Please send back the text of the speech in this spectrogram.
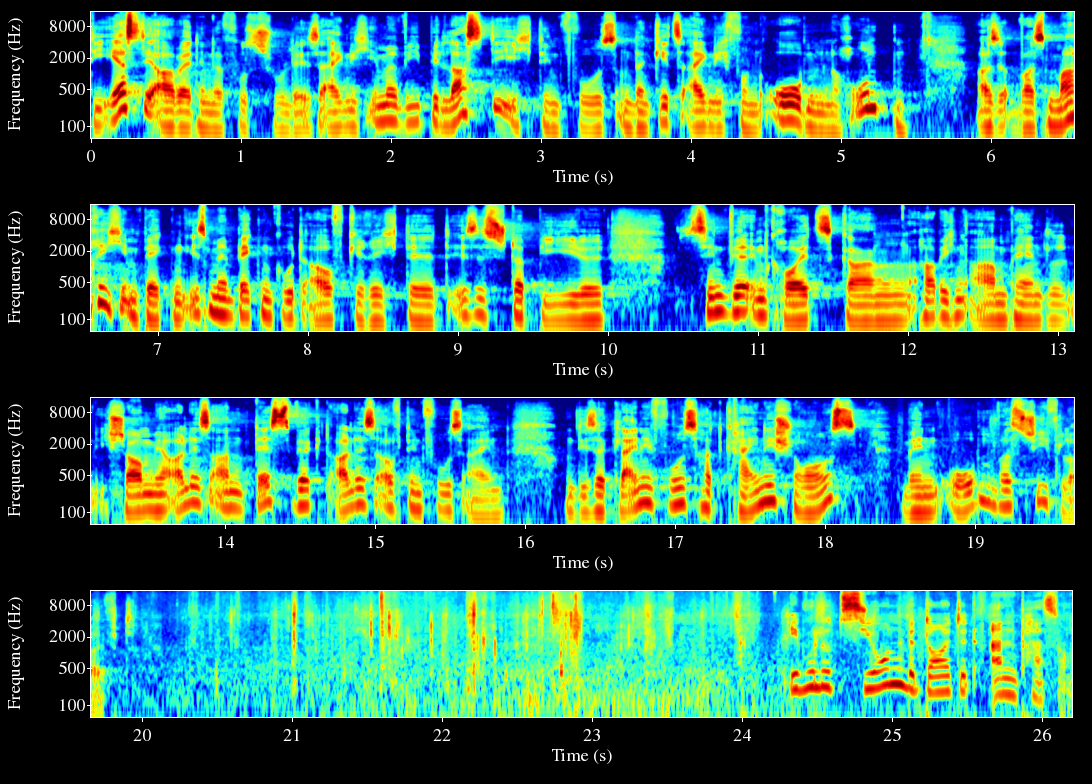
die erste Arbeit in der Fußschule ist eigentlich immer, wie belaste ich den Fuß? Und dann geht es eigentlich von oben nach unten. Also was mache ich im Becken? Ist mein Becken gut aufgerichtet? Ist es stabil? Sind wir im Kreuzgang? Habe ich ein Armpendel? Ich schaue mir alles an. Das wirkt alles auf den Fuß ein. Und dieser kleine Fuß hat keine Chance, wenn oben was schief läuft. Evolution bedeutet Anpassung.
